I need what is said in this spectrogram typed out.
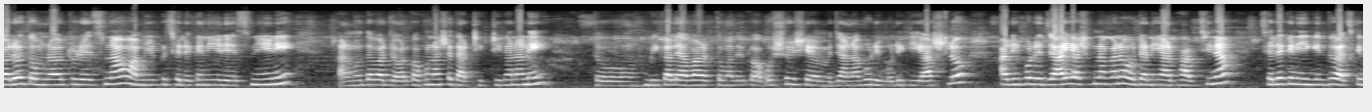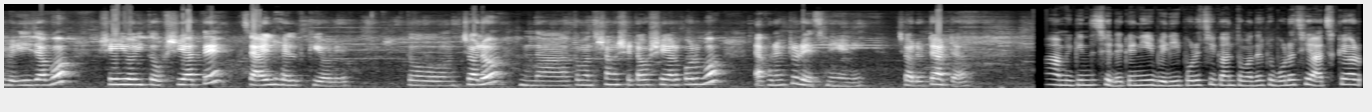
চলো, তোমরা একটু রেস্ট নাও আমি একটু ছেলেকে নিয়ে রেস্ট নিয়ে নিই। তার মধ্যে আবার জ্বর কখন আসে তার ঠিক ঠিকানা নেই। তো বিকালে আবার তোমাদেরকে অবশ্যই সে জানাব রিপোর্টে কি আসলো। আর রিপোর্টে যাই আসুক না কেন, ওটা নিয়ে আর ভাবছি না। ছেলেকে নিয়ে কিন্তু আজকে বেরিয়ে যাব, সেই ওই তপসিয়াতে চাইল্ড হেলথ কিওরে তো চলো তোমাদের সঙ্গে সেটাও শেয়ার করব। এখন একটু রেস্ট নিয়ে নিই চলো, টাটা। আমি কিন্তু ছেলেকে নিয়ে বেরিয়ে পড়েছি, কারণ তোমাদেরকে বলেছি আজকে আর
